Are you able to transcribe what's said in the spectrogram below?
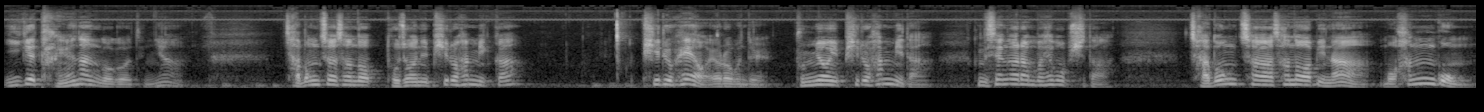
이게 당연한 거거든요. 자동차 산업 도전이 필요합니까? 필요해요, 여러분들. 분명히 필요합니다. 근데 생각을 한번 해봅시다. 자동차 산업이나 뭐 항공,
